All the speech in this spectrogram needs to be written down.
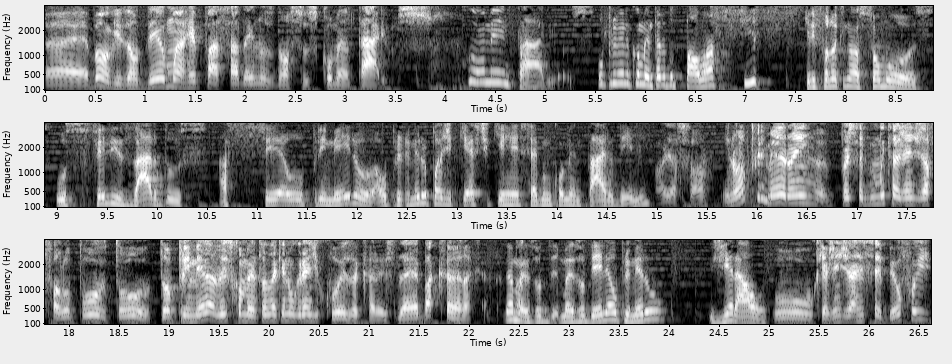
É, bom, Guizão, dê uma repassada aí nos nossos comentários. Comentários. O primeiro comentário do Paulo Assis, que ele falou que nós somos os felizardos a ser o primeiro, o primeiro podcast que recebe um comentário dele. Olha só. E não é o primeiro, hein? Eu percebi muita gente já falou, pô, tô, tô a primeira vez comentando aqui no Grande Coisa, cara. Isso daí é bacana, cara. Não, mas o, mas o dele é o primeiro geral. O que a gente já recebeu foi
